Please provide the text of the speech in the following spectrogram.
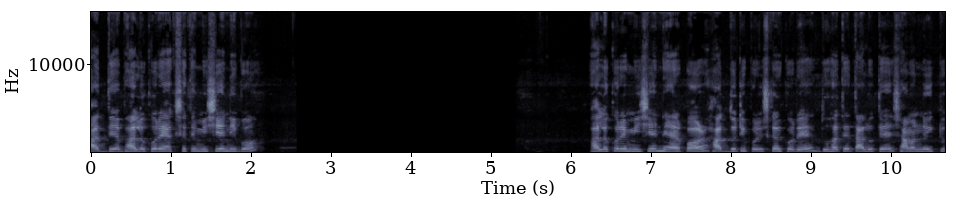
হাত দিয়ে ভালো করে একসাথে মিশিয়ে নিব। ভালো করে মিশিয়ে নেওয়ার পর হাত দুটি পরিষ্কার করে দু হাতে তালুতে সামান্য একটু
